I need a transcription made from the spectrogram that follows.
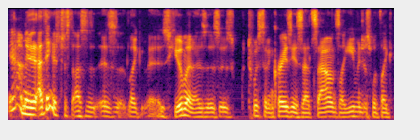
Yeah, I mean, I think it's just us as, as like as human, as, as as twisted and crazy as that sounds. Like even just with like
